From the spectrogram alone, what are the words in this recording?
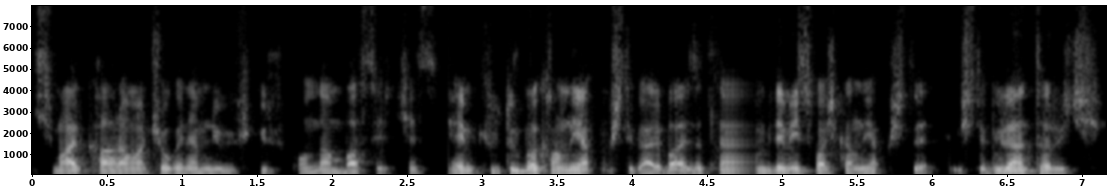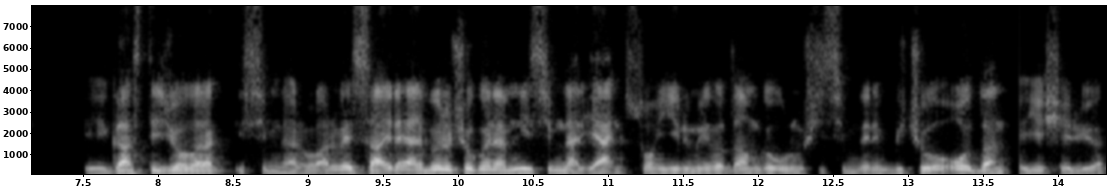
İsmail Kahraman çok önemli bir figür. Ondan bahsedeceğiz. Hem Kültür Bakanlığı yapmıştı galiba. Zaten bir de Meclis Başkanlığı yapmıştı. İşte Bülent Arıç, e, gazeteci olarak isimler var vesaire. Yani böyle çok önemli isimler. Yani son 20 yıla damga vurmuş isimlerin birçoğu oradan yeşeriyor.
